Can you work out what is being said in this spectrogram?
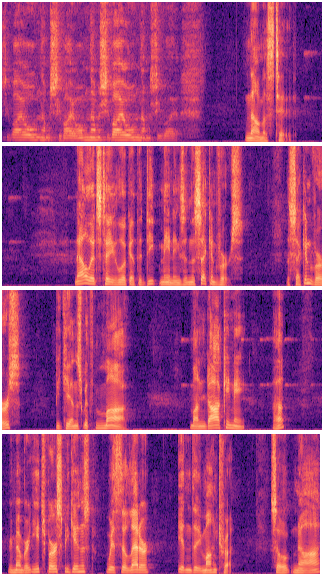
Shivaya Om Nam Shivaya Om Nam Shivaya Om Nam Shivaya. Namaste. Now let's take a look at the deep meanings in the second verse. The second verse begins with Ma, Mandakini. Huh? Remember, each verse begins with the letter in the mantra. So, Na,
